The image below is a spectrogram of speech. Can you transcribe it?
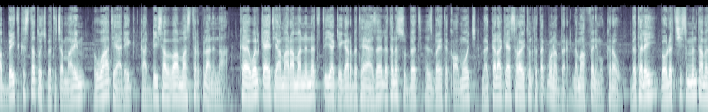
አበይት ክስተቶች በተጨማሪም ህወሓት ኢህአዴግ ከአዲስ አበባ ማስተር ፕላንና ከወልቃየት የአማራ ማንነት ጥያቄ ጋር በተያያዘ ለተነሱበት ህዝባዊ ተቃውሞዎች መከላከያ ሰራዊቱን ተጠቅሞ ነበር ለማፈን የሞክረው። በተለይ በ2008 ዓ ም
